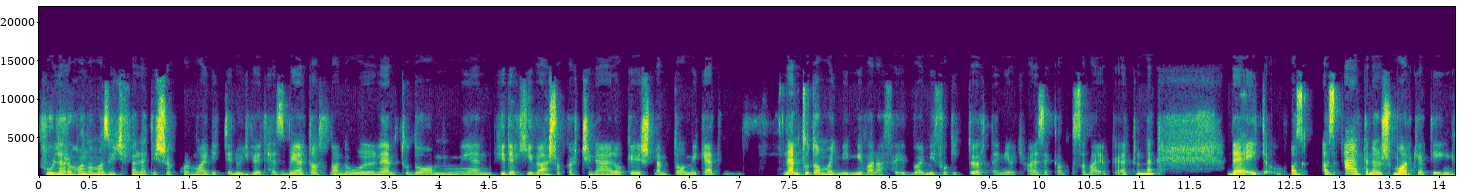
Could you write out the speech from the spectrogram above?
fullarohanom az ügyfelet, és akkor majd itt ilyen ügyvédhez méltatlanul, nem tudom, milyen hideghívásokat csinálok, és nem tudom, miket, nem tudom, hogy mi, mi van a fejükben, vagy mi fog itt történni, hogyha ezek a szabályok eltűnnek. De itt az, az általános marketing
